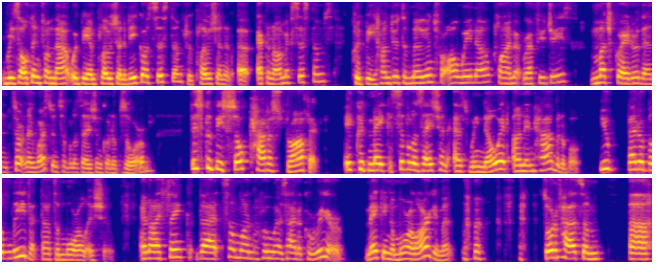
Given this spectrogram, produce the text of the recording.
Resulting from that would be implosion of ecosystems, implosion of uh, economic systems, could be hundreds of millions for all we know, climate refugees, much greater than certainly Western civilization could absorb. This could be so catastrophic. It could make civilization as we know it uninhabitable you better believe it. That's a moral issue. And I think that someone who has had a career making a moral argument sort of has some uh,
